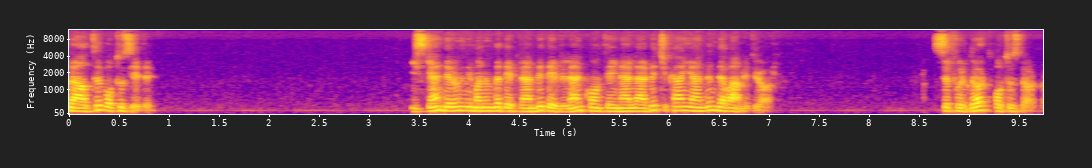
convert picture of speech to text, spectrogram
0637 İskenderun limanında depremde devrilen konteynerlerde çıkan yangın devam ediyor. 0434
